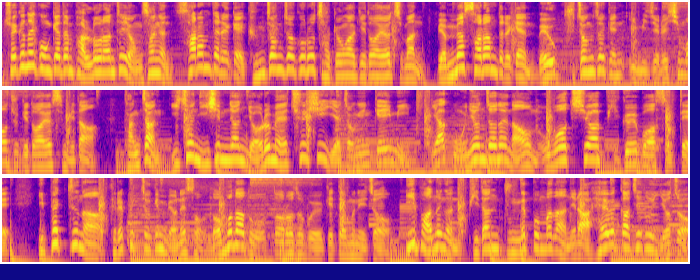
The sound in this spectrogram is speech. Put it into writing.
최근에 공개된 발로란트 영상은 사람들에게 긍정적으로 작용하기도 하였지만 몇몇 사람들에겐 매우 부정적인 이미지를 심어주기도 하였습니다. 당장 2020년 여름에 출시 예정인 게임이 약 5년 전에 나온 오버워치와 비교해보았을 때 effect나 그래픽적인 면에서 너무나도 떨어져 보였기 때문이죠. 이 반응은 비단 국내뿐만 아니라 해외까지도 이어져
